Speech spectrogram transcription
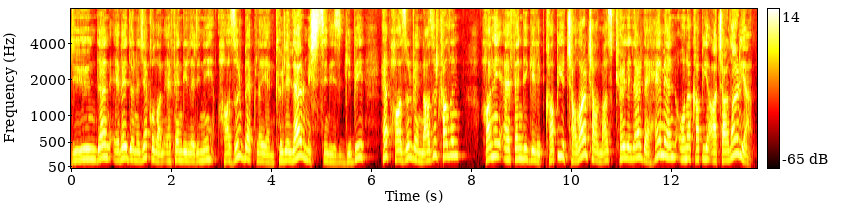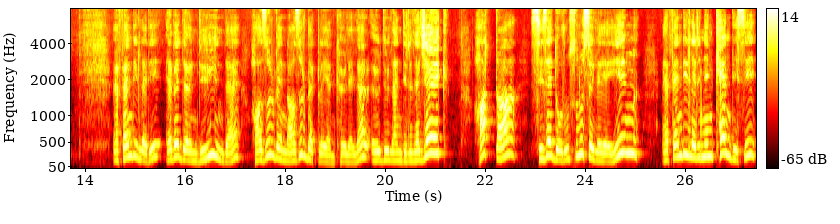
düğünden eve dönecek olan efendilerini hazır bekleyen kölelermişsiniz gibi hep hazır ve nazır kalın. Hani efendi gelip kapıyı çalar çalmaz köleler de hemen ona kapıyı açarlar ya. Efendileri eve döndüğünde hazır ve nazır bekleyen köleler ödüllendirilecek. Hatta size doğrusunu söyleyeyim, efendilerinin kendisi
